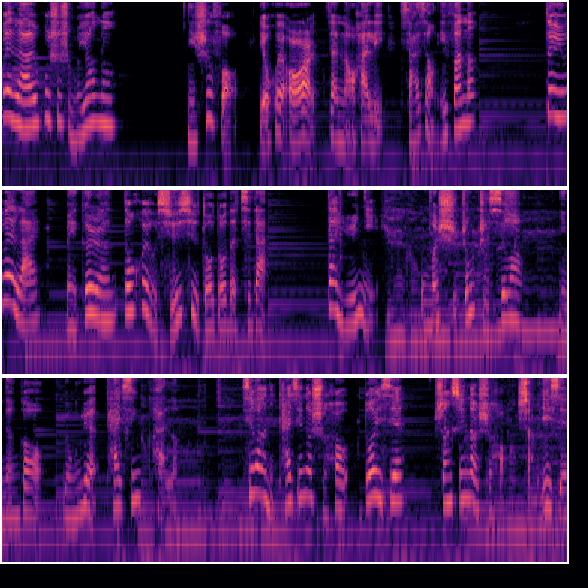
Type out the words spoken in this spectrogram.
未来会是什么样呢？你是否也会偶尔在脑海里遐想一番呢？对于未来，每个人都会有许许多多的期待，但与你，我们始终只希望你能够永远开心快乐。希望你开心的时候多一些，伤心的时候少一些；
